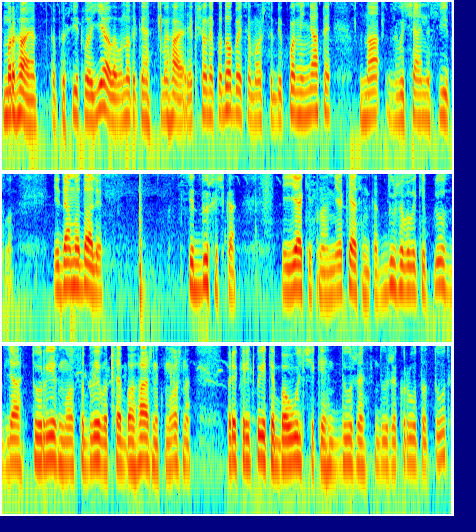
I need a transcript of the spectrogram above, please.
моргає. Тобто світло є, але воно таке мигає. Якщо не подобається, можеш собі поміняти на звичайне світло. Йдемо далі. Сідушечка якісна, м'якесенька, дуже великий плюс для туризму, особливо це багажник, можна прикріпити баульчики. Дуже-дуже круто тут.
